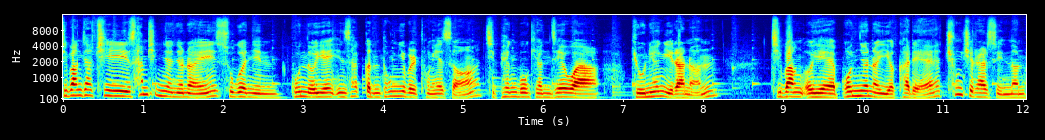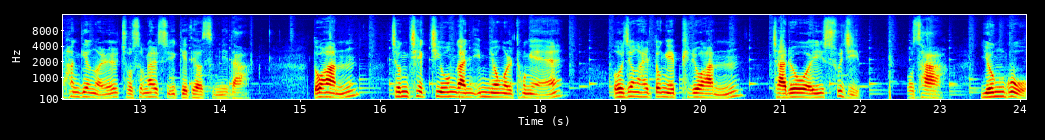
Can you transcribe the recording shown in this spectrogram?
지방자치 30여 년의 수건인 군의회 인사권 독립을 통해서 집행부 견제와 균형이라는 지방의회 본연의 역할에 충실할 수 있는 환경을 조성할 수 있게 되었습니다. 또한 정책 지원관 임용을 통해 어정 활동에 필요한 자료의 수집, 조사, 연구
